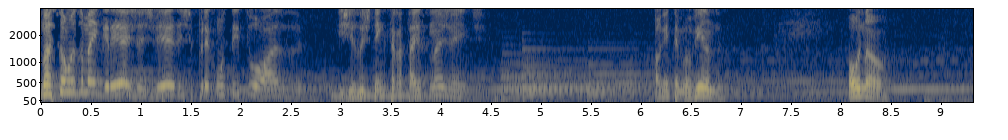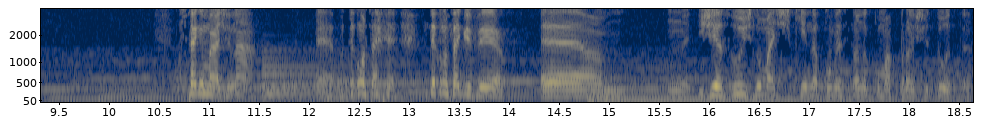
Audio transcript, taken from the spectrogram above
Nós somos uma igreja, às vezes, preconceituosa. E Jesus tem que tratar isso na gente. Alguém está me ouvindo? Ou não? Consegue imaginar? É, você, consegue, você consegue ver é, Jesus numa esquina conversando com uma prostituta?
